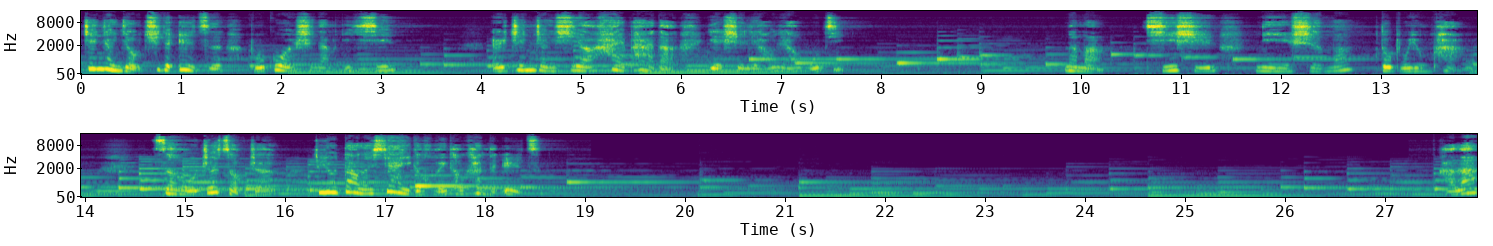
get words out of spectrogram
真正有趣的日子不过是那么一些。而真正需要害怕的也是寥寥无几。那么，其实你什么都不用怕，走着走着，就又到了下一个回头看的日子。好啦，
